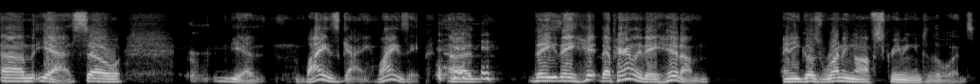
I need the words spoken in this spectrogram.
Um, yeah. So, yeah, wise guy, wise ape. Uh, they they hit. Apparently, they hit him, and he goes running off, screaming into the woods.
